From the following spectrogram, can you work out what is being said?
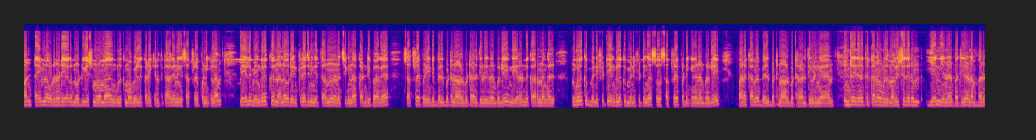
ஆன் டைமில் உடனடியாக நோட்டிஃபிகேஷன் மூலமாக உங்களுக்கு மொபைலில் கிடைக்கிறதுக்காக நீங்கள் சப்ஸ்கிரைப் பண்ணிக்கலாம். மேலும் எங்களுக்கு நல்ல ஒரு என்கரேஜ் நீங்கள் தரணும்னு நினச்சிங்கன்னா கண்டிப்பாக சப்ஸ்கிரைப் பண்ணிட்டு பெல் பட்டன் ஆல் பட்டன் அழுத்தி விடுங்க நண்பர்களே. இந்த இரண்டு காரணங்கள் உங்களுக்கும் பெனிஃபிட் எங்களுக்கும் பெனிஃபிட்டுங்க ஸோ சப்ஸ்கிரைப் பண்ணிக்கோங்க நண்பர்களே. மறக்காம பெல் பட்டன் ஆல் பட்டன் அழுத்தி விடுங்க. இன்றைய தினத்திற்கான உங்களுக்கு மகிழ்ச்சி தரும் ஏன் என்னன்னு பார்த்தீங்கன்னா நம்பர்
